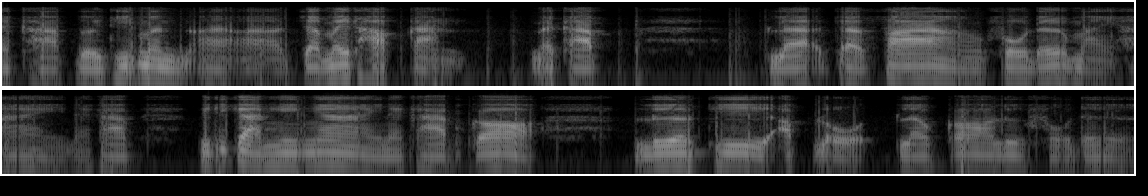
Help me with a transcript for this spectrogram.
นะครับ โดยที่มันจะไม่ทับกันนะครับ และจะสร้างโฟลเดอร์ใหม่ให้นะครับ วิธีการง่าย ๆนะครับ ก็เลือกที่อัปโหลดแล้วก็เลือกโฟลเดอร์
